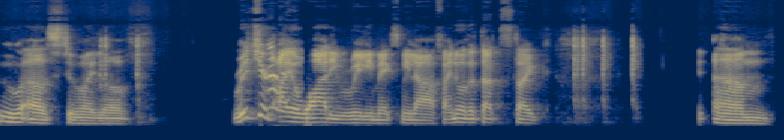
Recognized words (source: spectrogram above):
who else do I love? Richard Ayoade really makes me laugh. I know that that's like um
